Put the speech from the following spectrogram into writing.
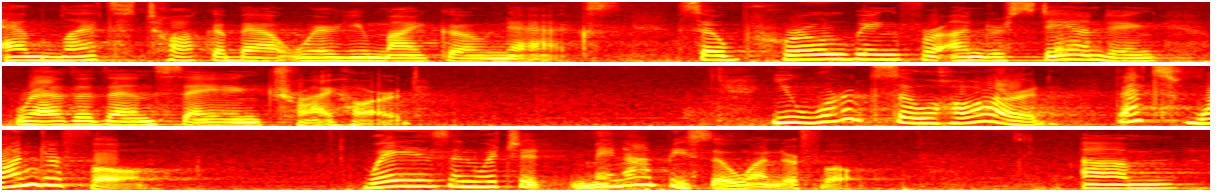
and let's talk about where you might go next. So, probing for understanding rather than saying, try hard. You worked so hard. That's wonderful. Ways in which it may not be so wonderful. Um,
